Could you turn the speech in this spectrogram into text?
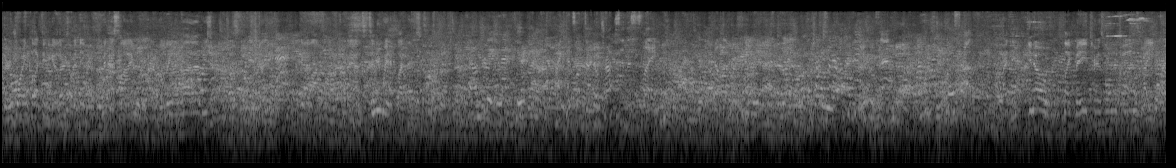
they're enjoying collecting together. So I think with this line, we're kind of relating a lot of that research, which is going to be I think, a lot of fun for fans. It's a new way to collect things. My kids love dino trucks, and this is like built up. Cool stuff. I think, you know, like many Transformers fans, I, I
